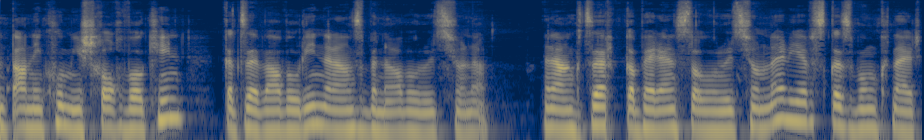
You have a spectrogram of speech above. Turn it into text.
Ընտանիքում իշխող ոգին կձևավորի նրանց բնավորությունը։ Նրանք ձեռք կբերեն սովորություններ եւ սկզբունքներ,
